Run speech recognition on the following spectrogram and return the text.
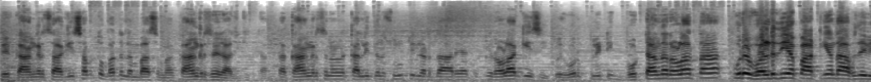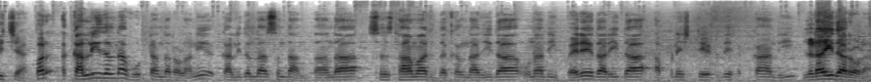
ਫਿਰ ਕਾਂਗਰਸ ਆ ਗਈ। ਸਭ ਤੋਂ ਵੱਧ ਲੰਬਾ ਸਮਾਂ ਕਾਂਗਰਸ ਨੇ ਰਾਜ ਕੀਤਾ। ਤਾਂ ਕਾਂਗਰਸ ਨਾਲ ਅਕਾਲੀ ਦਲ ਸ਼ੁਰੂ ਤੋਂ ਹੀ ਲੜਦਾ ਆ ਰਿਹਾ, ਕਿਉਂਕਿ ਰੌਲਾ ਕੀ ਸੀ? ਕੋਈ ਹੋਰ ਪੋਲੀਟਿਕ ਵੋਟਾਂ ਦਾ ਰੌਲਾ ਤਾਂ ਪੂਰੇ ਵਰਲਡ ਦੀਆਂ ਪਾਰਟੀਆਂ ਦਾ ਆਪਸ ਦੇ ਵਿੱਚ ਹੈ। ਪਰ ਅਕਾਲੀ ਦਲ ਦਾ ਵੋਟਾਂ ਦਾ ਰੌਲਾ ਨਹੀਂ, ਅਕਾਲੀ ਦਲ ਦਾ ਸਿਧਾਂਤਾਂ ਦਾ, ਸੰਸਥਾਵਾਂ 'ਚ ਦਖਲਅੰਦਾਜ਼ੀ ਦਾ, ਉਹਨਾਂ ਦੀ ਪਹਿਰੇਦਾਰੀ ਦਾ, ਆਪਣੇ ਸਟੇਟ ਦੇ ਹੱਕਾਂ ਦੀ ਲੜਾਈ ਦਾ ਰੌਲਾ।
